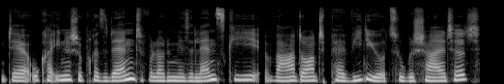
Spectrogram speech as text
Der ukrainische Präsident Volodymyr Zelensky war dort per Video zugeschaltet.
